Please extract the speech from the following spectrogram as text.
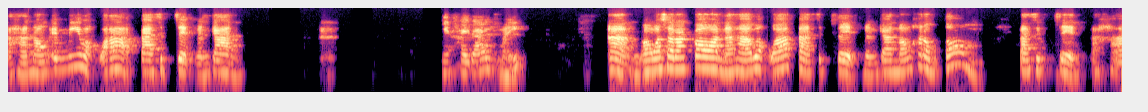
นะคะ น้องเอมมี่บอกว่าแปดสิบเจ็ดเหมือนกันมีใครได้อีกไหมอ่าน้องวัชรกรนะคะ บอกว่า 87 เหมือนกันน้องขนมต้ม 87 นะคะ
